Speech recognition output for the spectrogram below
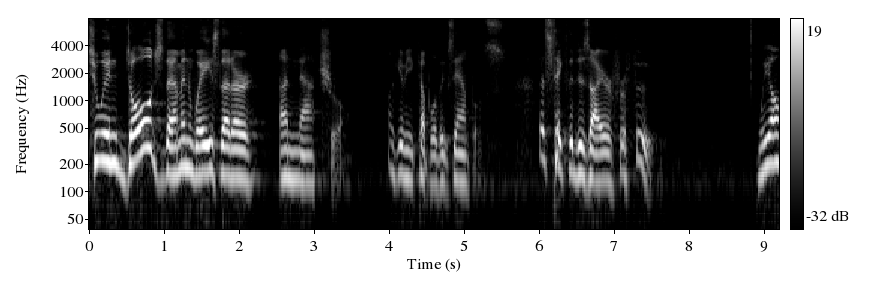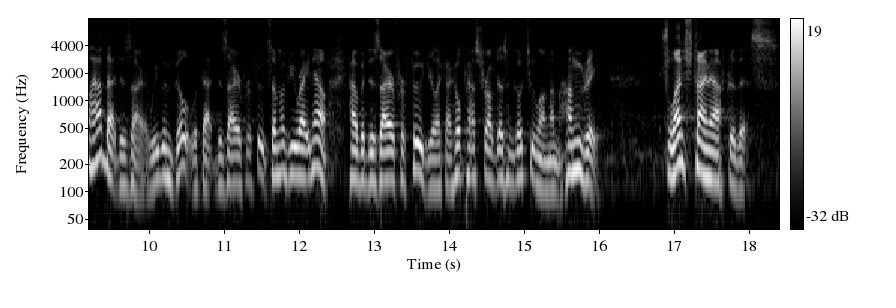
to indulge them in ways that are unnatural. I'll give you a couple of examples. Let's take the desire for food. We all have that desire. We've been built with that desire for food. Some of you right now have a desire for food. You're like, I hope Pastor Rob doesn't go too long. I'm hungry. It's lunchtime after this.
